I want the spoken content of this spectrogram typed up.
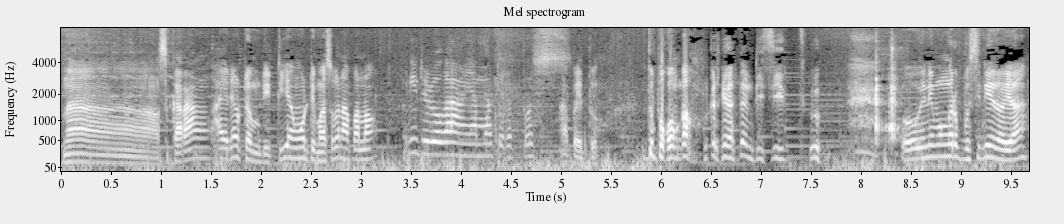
Nah sekarang airnya udah mendidih yang mau dimasukkan apa no Ini dulu Kang yang mau direbus. apa itu? Itu pokok kamu kelihatan di situ. Oh ini mau ngerebus ini no ya?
